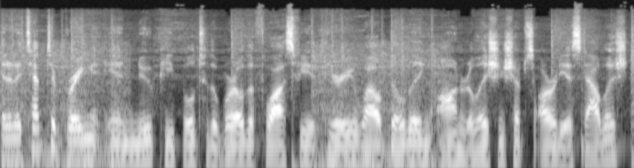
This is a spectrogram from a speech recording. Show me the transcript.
In an attempt to bring in new people to the world of philosophy and theory while building on relationships already established,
